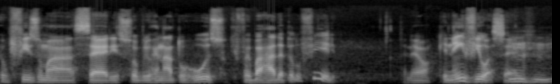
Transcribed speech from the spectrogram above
Eu fiz uma série sobre o Renato Russo que foi barrada pelo filho, entendeu? Que nem viu a série. Uhum.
